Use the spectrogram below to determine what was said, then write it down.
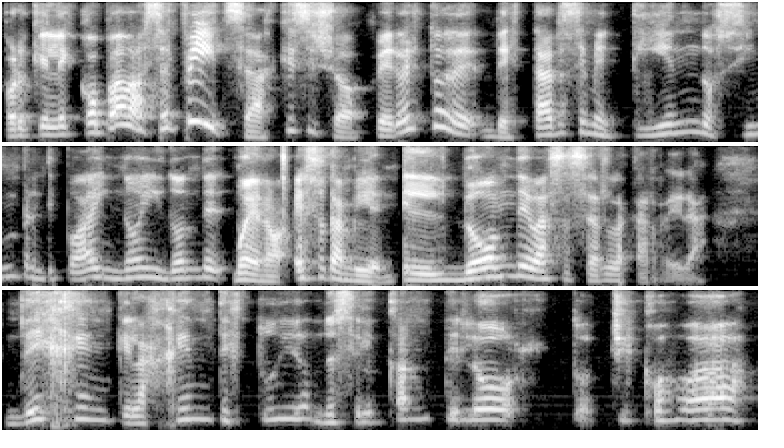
porque le copaba hacer pizzas, qué sé yo. Pero esto de, de estarse metiendo siempre en tipo, ay, no, ¿y dónde? Bueno, eso también, el dónde vas a hacer la carrera. Dejen que la gente estudie donde se le cante el orto, chicos, va.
